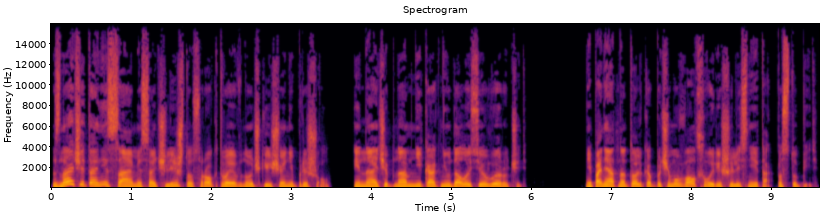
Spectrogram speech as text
Значит, они сами сочли, что срок твоей внучки еще не пришел. Иначе б нам никак не удалось ее выручить. Непонятно только, почему волхвы решили с ней так поступить.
